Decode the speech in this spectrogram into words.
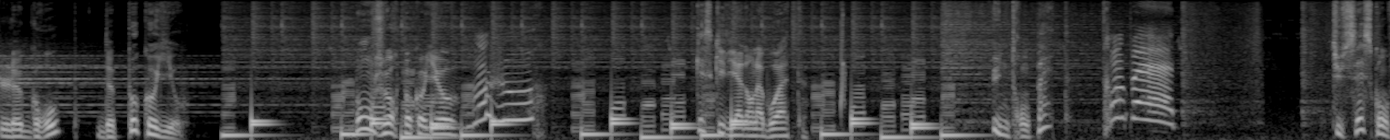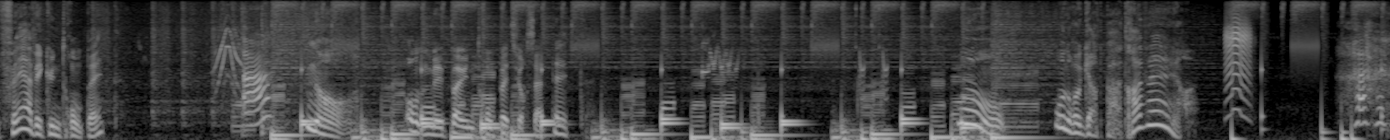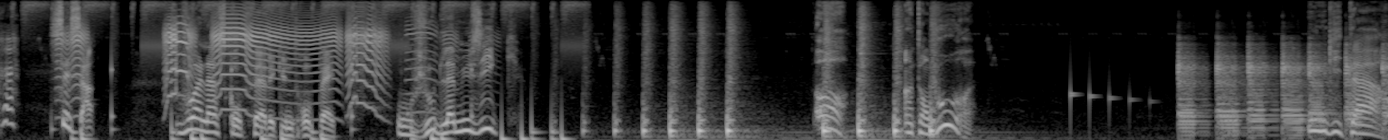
le groupe de Pocoyo. Bonjour Pocoyo. Bonjour. Qu'est-ce qu'il y a dans la boîte? Une trompette? Trompette. Tu sais ce qu'on fait avec une trompette? Ah, Non, on ne met pas une trompette sur sa tête. Non, on ne regarde pas à travers. C'est ça. Voilà ce qu'on fait avec une trompette. On joue de la musique. Oh, un tambour Une guitare.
